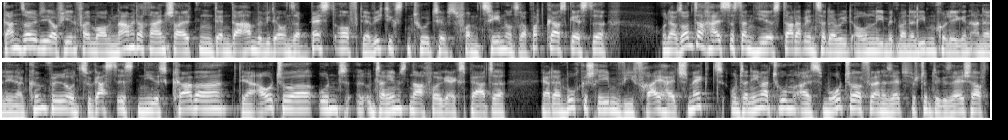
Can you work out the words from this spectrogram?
dann solltet ihr auf jeden Fall morgen Nachmittag reinschalten, denn da haben wir wieder unser Best-of der wichtigsten Tooltips von zehn unserer Podcast-Gäste. Und am Sonntag heißt es dann hier Startup Insider Read Only mit meiner lieben Kollegin Annalena Kümpel und zu Gast ist Nils Körber, der Autor und Unternehmensnachfolgeexperte. Er hat ein Buch geschrieben, wie Freiheit schmeckt, Unternehmertum als Motor für eine selbstbestimmte Gesellschaft.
